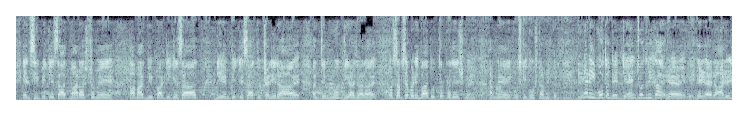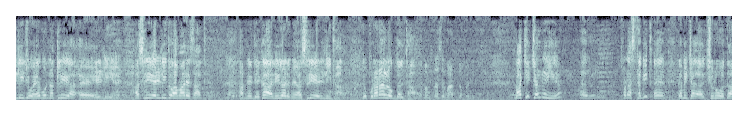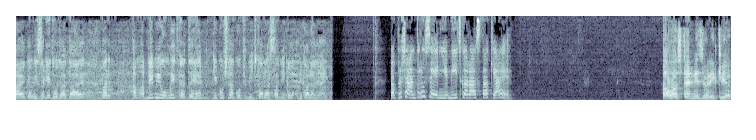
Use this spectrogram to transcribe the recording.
NCP के साथ महाराष्ट्र में आम आदमी party के साथ DMK के साथ तो चल ही रहा है अंतिम रूप दिया जा रहा है और सबसे बड़ी बात उत्तर प्रदेश में हमने उसकी घोषणा भी कर दी है नहीं नहीं वो तो जयंत चौधरी का आरएलडी जो है वो नकली एलडी है असली एलडी तो हमारे साथ है हमने देखा अलीगढ़ में असली एलडी था जो पुराना लोकदल था। ममता से बात कब बनेगी बातचीत चल रही है। थोड़ा स्थगित है। कभी शुरू होता है कभी स्थगित हो जाता है। पर हम अभी भी उम्मीद करते हैं कि कुछ ना कुछ बीच का रास्ता निकल निकाला जाएगा। डॉक्टर शांतनु सेन ये बीच का रास्ता क्या है? Our stand is very clear.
